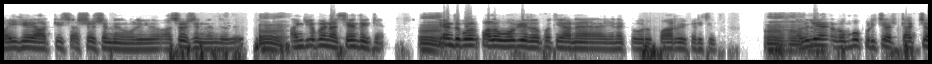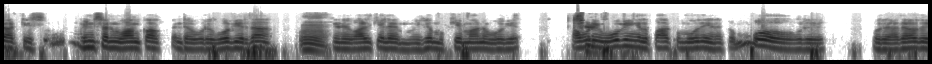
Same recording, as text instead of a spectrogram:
வைகை ஆர்டிஸ்ட் அசோசியேஷன் ஒரு அசோசியேஷன் இருந்தது. அங்கே போய் நான் சேர்ந்துக்கிட்டேன். சேர்ந்த போது பல ஓவியர்கள் பத்தியான எனக்கு ஒரு பார்வை கிடைச்சது. அதுலயே எனக்கு ரொம்ப பிடிச்ச டச் ஆர்டிஸ்ட் வின்சன் வாங்காக் என்ற ஒரு ஓவியர் தான் என்னுடைய வாழ்க்கையில மிக முக்கியமான ஓவியர். அவருடைய ஓவியங்களை பார்க்கும்போது எனக்கு ரொம்ப ஒரு ஒரு அதாவது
